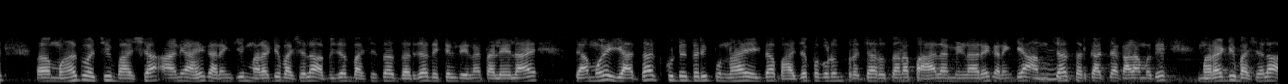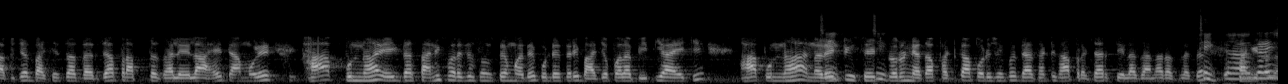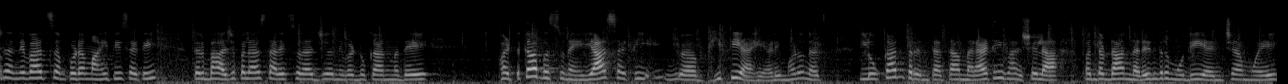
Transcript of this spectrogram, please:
महत्वाची भाषा आणि आहे. कारण की मराठी भाषेला अभिजात भाषेचा दर्जा देखील देण्यात आलेला आहे. त्यामुळे याचाच कुठेतरी पुन्हा एकदा भाजपकडून प्रचार होताना पाहायला मिळणार आहे. कारण की आमच्या सरकारच्या काळामध्ये मराठी भाषेला अभिजात भाषेचा दर्जा प्राप्त झालेला आहे त्यामुळे हा पुन्हा एकदा स्थानिक स्वराज्य संस्थेमध्ये कुठेतरी भाजपला भीती आहे की हा पुन्हा नरेटिव्ह सेट. करून याचा फटका पडू शकतो त्यासाठी हा प्रचार केला जाणार असल्याचं गणेश. धन्यवाद संपूर्ण माहितीसाठी तर भाजपला स्थानिक स्वराज्य निवडणुकांमध्ये फटका बसू नये यासाठी भीती आहे आणि म्हणूनच लोकांपर्यंत आता मराठी भाषेला पंतप्रधान नरेंद्र मोदी यांच्यामुळे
